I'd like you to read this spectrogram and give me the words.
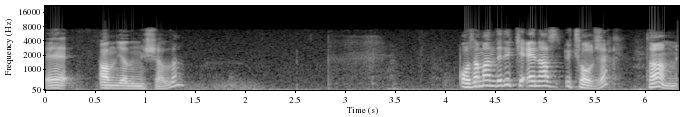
e, anlayalım inşallah. O zaman dedik ki en az 3 olacak. Tamam mı?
